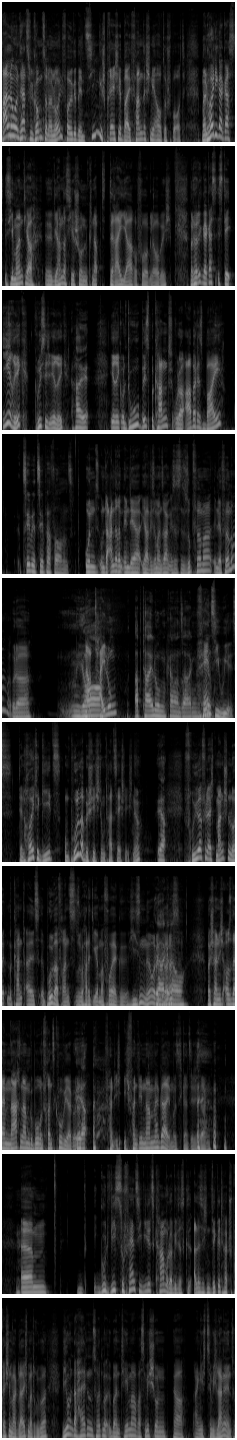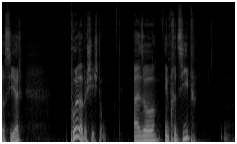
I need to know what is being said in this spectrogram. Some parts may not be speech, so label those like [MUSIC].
Hallo und herzlich willkommen zu einer neuen Folge Benzingespräche bei Fandeschnee Autosport. Mein heutiger Gast ist jemand, ja, äh, wir haben das hier schon knapp drei Jahre vor, glaube ich. Mein heutiger Gast ist der Erik. Grüß dich, Erik. Hi, Erik, und du bist bekannt oder arbeitest bei CBC Performance. und unter anderem in der, ja, wie soll man sagen, ist es eine Subfirma in der Firma oder Ja, eine Abteilung? Abteilung kann man sagen. Fancy Wheels. Denn heute geht's um Pulverbeschichtung tatsächlich, ne? Ja, Früher vielleicht manchen Leuten bekannt als äh, Pulverfranz, so hattet ihr mal vorher gehießen, ne? Oder ja genau. das? Wahrscheinlich aus deinem Nachnamen geboren Franz Kowiak, oder? Ja. Fand ich, ich fand den Namen ja geil, muss ich ganz ehrlich sagen. [LAUGHS] ähm, gut, wie es zu Fancy Wheels kam oder wie das alles sich entwickelt hat, sprechen wir gleich mal drüber. Wir unterhalten uns heute mal über ein Thema, was mich schon, ja, eigentlich ziemlich lange interessiert. Pulverbeschichtung. Also im Prinzip,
